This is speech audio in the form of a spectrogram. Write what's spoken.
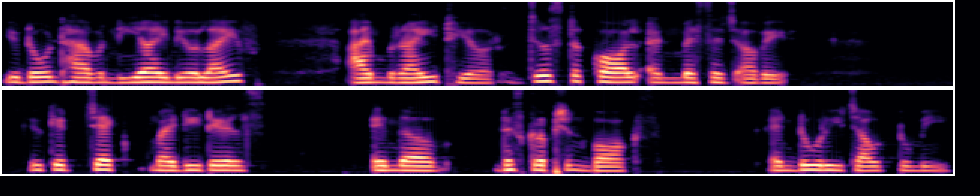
you don't have a nia in your life i'm right here. Just a call and message away. You can check my details in the description box and do reach out to me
